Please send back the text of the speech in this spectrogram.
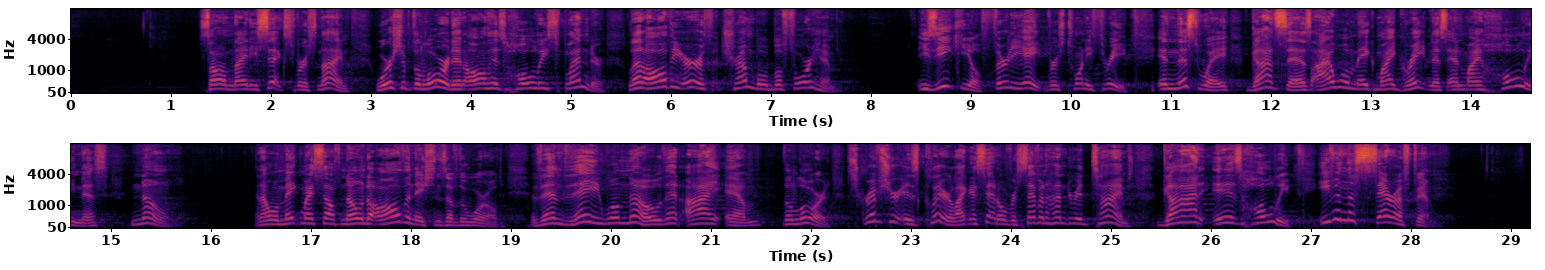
Psalm 96, verse 9 Worship the Lord in all his holy splendor. Let all the earth tremble before him. Ezekiel 38, verse 23 In this way, God says, I will make my greatness and my holiness known, and I will make myself known to all the nations of the world. Then they will know that I am the Lord. Scripture is clear, like I said, over 700 times. God is holy. Even the seraphim,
